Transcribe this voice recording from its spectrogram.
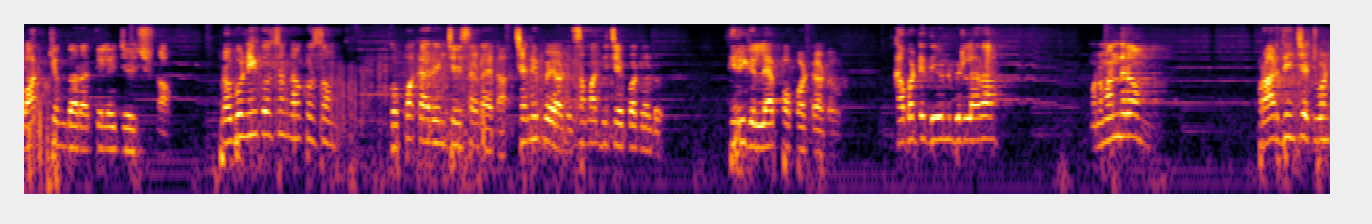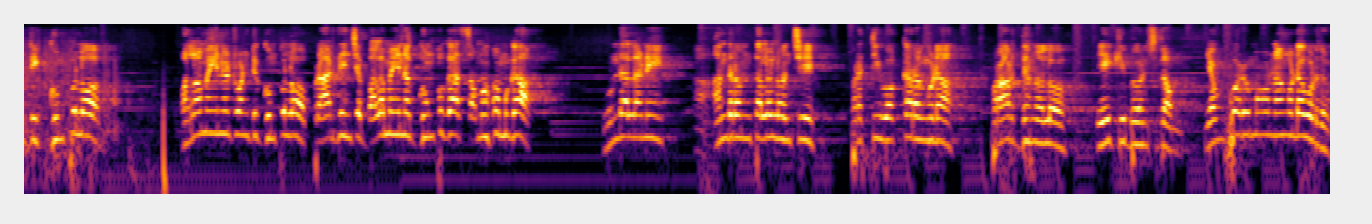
వాక్యం ద్వారా తెలియజేస్తున్నాం. ప్రభు నీ కోసం నా కోసం గొప్ప కార్యం చేశాడు ఆయన. చనిపోయాడు సమాధి చేపడ్డాడు తిరిగి లేపపడ్డాడు కాబట్టి దేవుని బిడ్డలారా మనమందరం ప్రార్థించేటువంటి గుంపులో బలమైనటువంటి గుంపులో ప్రార్థించే బలమైన గుంపుగా సమూహముగా ఉండాలని అందరం తలలోంచి ప్రతి ఒక్కరం కూడా ప్రార్థనలో ఏకీభవించుదాం. ఎవ్వరు మౌనంగా ఉండకూడదు.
